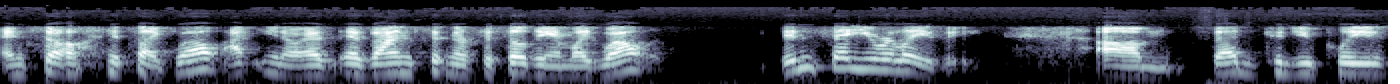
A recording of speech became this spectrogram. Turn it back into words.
And so it's like, well, I, you know, as, as I'm sitting there facilitating, I'm like, well, didn't say you were lazy. Um, said, could you please,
